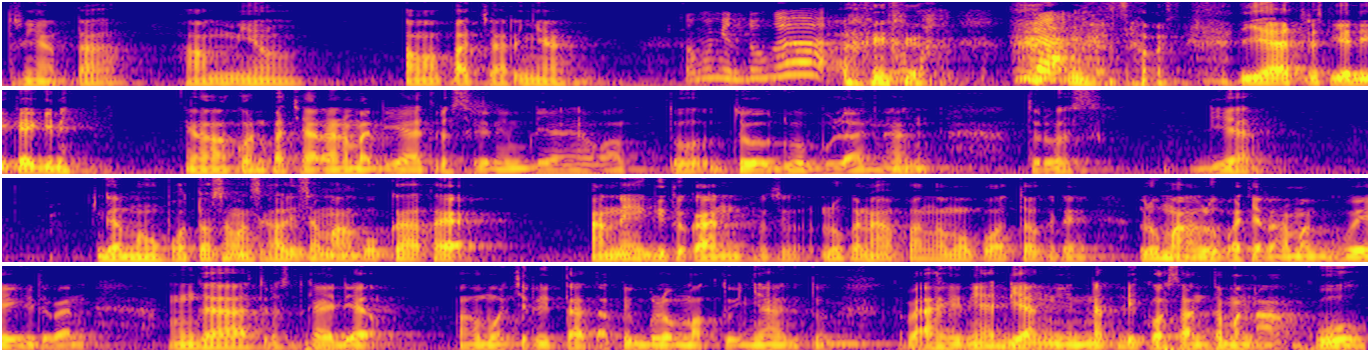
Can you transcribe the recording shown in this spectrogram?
ternyata hamil sama pacarnya. Kamu nyentuh nggak? Enggak. Iya, terus jadi kayak gini. Ya, aku kan pacaran sama dia, terus sering berjalannya waktu dua, dua bulanan, terus dia nggak mau foto sama sekali sama aku kak. Kayak aneh gitu kan. Terus lu kenapa nggak mau foto? Katanya lu malu pacaran sama gue gitu kan. Enggak. Terus kayak dia oh, mau cerita tapi belum waktunya gitu. Tapi akhirnya dia nginep di kosan teman aku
